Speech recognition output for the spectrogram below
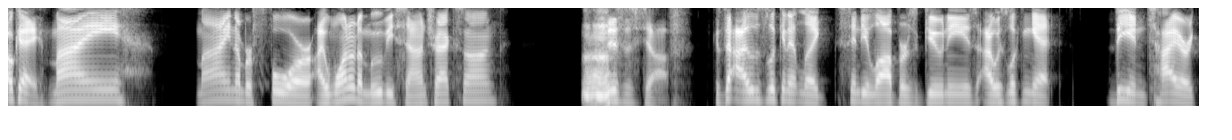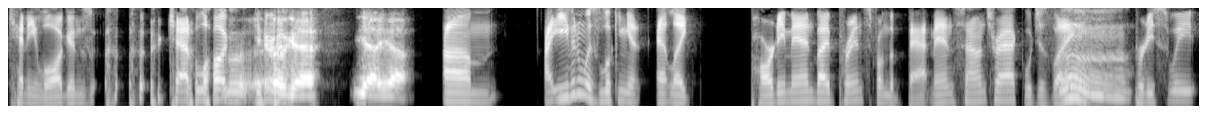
Okay, my my number 4, I wanted a movie soundtrack song. Mhm. This is tough cuz I was looking at like Cyndi Lauper's Goonies. I was looking at the entire Kenny Loggins catalog. Gareth. okay. Yeah, yeah. Um, I even was looking at at like Party Man by Prince from the Batman soundtrack, which is like Hmm. pretty sweet.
